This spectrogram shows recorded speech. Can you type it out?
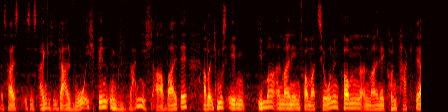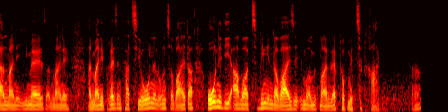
Das heißt, es ist eigentlich egal, wo ich bin und wann ich arbeite, aber ich muss eben immer an meine Informationen kommen, an meine Kontakte, an meine E-Mails, an meine, an meine Präsentationen und so weiter, ohne die aber zwingenderweise immer mit meinem Laptop mitzutragen. Ja?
